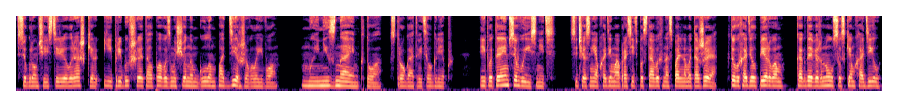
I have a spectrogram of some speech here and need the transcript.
Все громче истерил Рашкер, и прибывшая толпа возмущенным гулом поддерживала его. «Мы не знаем, кто», — строго ответил Глеб. «И пытаемся выяснить. Сейчас необходимо опросить постовых на спальном этаже. Кто выходил первым, когда вернулся, с кем ходил».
